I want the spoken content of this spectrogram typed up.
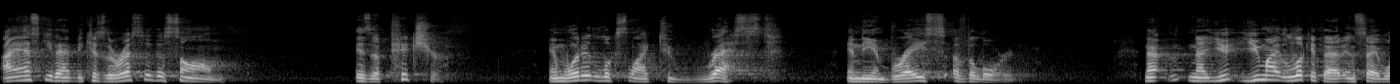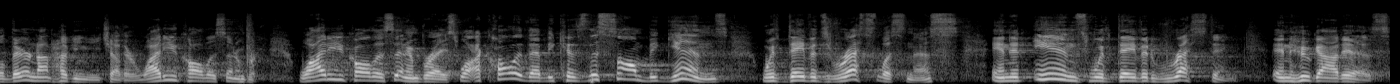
I ask you that because the rest of the psalm is a picture and what it looks like to rest in the embrace of the Lord. Now, now you, you might look at that and say, well, they're not hugging each other. Why do you call this an embrace? Why do you call this an embrace? Well, I call it that because this psalm begins with David's restlessness and it ends with David resting in who God is.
